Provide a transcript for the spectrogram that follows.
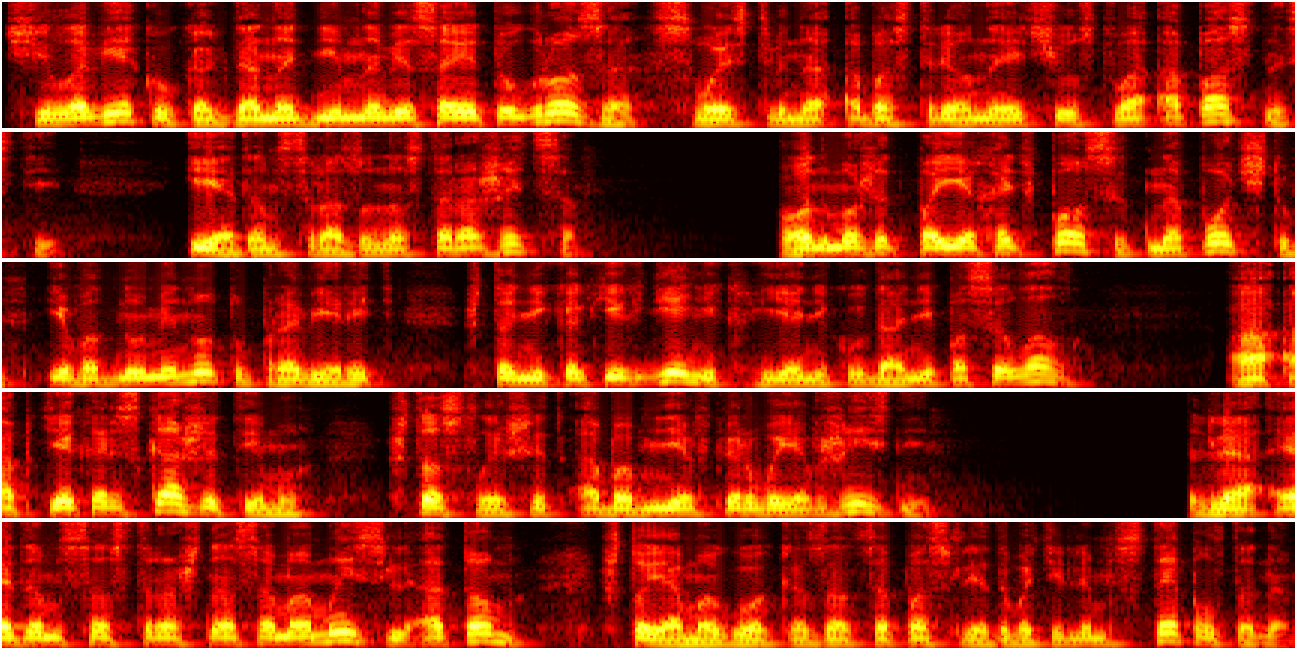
Человеку, когда над ним нависает угроза, свойственно обостренное чувство опасности, и этом сразу насторожится. Он может поехать в посыт на почту и в одну минуту проверить, что никаких денег я никуда не посылал, а аптекарь скажет ему, что слышит обо мне впервые в жизни. Для Эдамса страшна сама мысль о том, что я могу оказаться последователем Степлтона.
